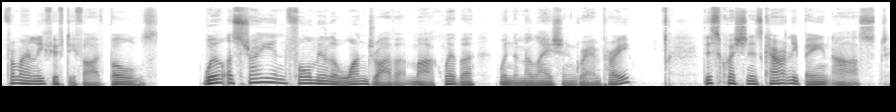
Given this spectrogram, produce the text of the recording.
from only 55 balls. Will Australian Formula One driver Mark Webber win the Malaysian Grand Prix? This question is currently being asked.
